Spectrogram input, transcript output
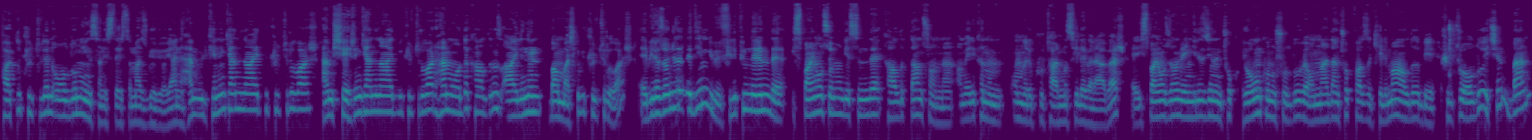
farklı kültürlerin olduğunu insan ister istemez görüyor. Yani hem ülkenin kendine ait bir kültürü var, hem şehrin kendine ait bir kültürü var, hem orada kaldığınız ailenin bambaşka bir kültürü var. E, biraz önce de dediğim gibi Filipinlerin de İspanyol sömürgesinde kaldıktan sonra Amerika'nın onları kurtarmasıyla beraber e, İspanyolcanın ve İngilizcenin çok yoğun konuşulduğu ve onlardan çok fazla kelime aldığı bir kültür olduğu için ben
